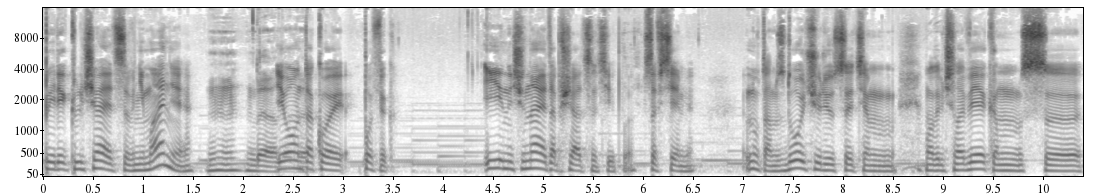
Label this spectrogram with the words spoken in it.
переключается внимание, Мгм, да. и да, он да. такой, пофиг. И начинает общаться, типа, со всеми. Ну, там, с дочерью, с этим молодым человеком, с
